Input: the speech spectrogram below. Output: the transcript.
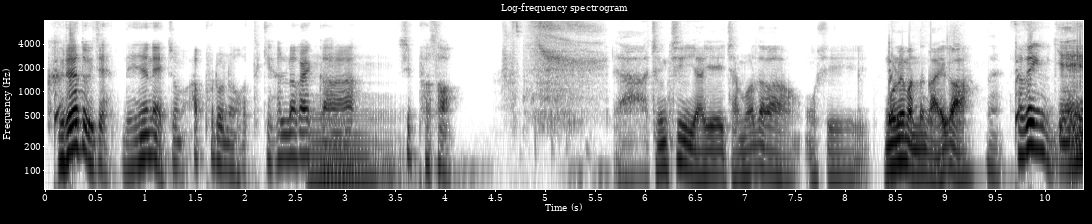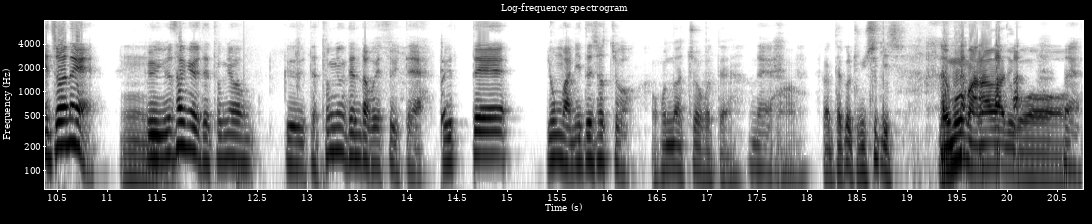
그래도 이제 내년에 좀 앞으로는 어떻게 흘러갈까 음, 싶어서 야, 정치 이야기 잘못하다가 혹시 몰래 만든 거 아이가? 네. 선생님 예전에 음, 그 윤석열 대통령 그 대통령 된다고 했을 때 그때 욕 많이 드셨죠? 혼났죠, 그때. 네. 어, 그러니까 댓글 중식이지. 너무 많아가지고. 네.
